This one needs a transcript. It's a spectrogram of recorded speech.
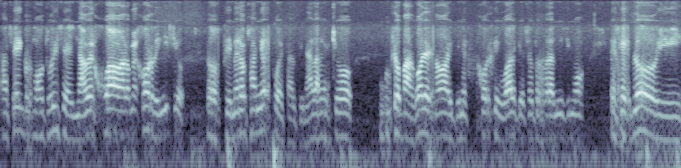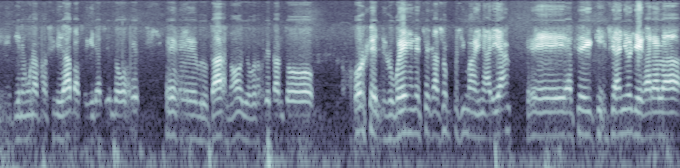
hacen, como tú dices, no haber jugado a lo mejor de inicio los primeros años, pues al final han hecho muchos más goles, ¿no? Ahí tienes Jorge igual, que es otro grandísimo ejemplo y, y tienen una facilidad para seguir haciendo goles eh, brutal, ¿no? Yo creo que tanto Jorge y Rubén en este caso pues imaginarían eh, hace 15 años llegar a, la,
